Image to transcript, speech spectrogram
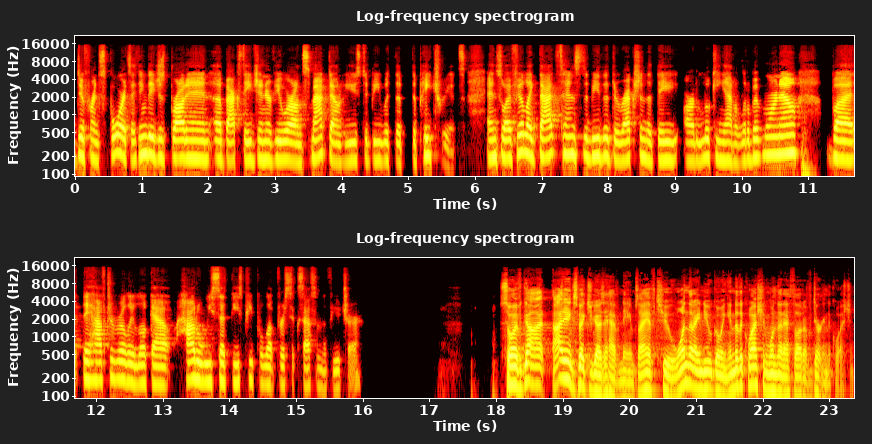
different sports. I think they just brought in a backstage interviewer on SmackDown who used to be with the the Patriots. And so I feel like that tends to be the direction that they are looking at a little bit more now, but they have to really look at how do we set these people up for success in the future. So I've got, I didn't expect you guys to have names. I have two. One that I knew going into the question, one that I thought of during the question.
